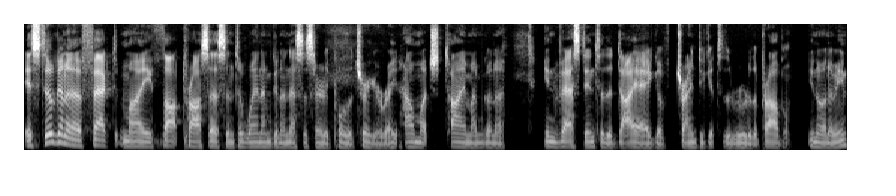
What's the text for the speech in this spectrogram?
it's still going to affect my thought process into when i'm going to necessarily pull the trigger right? How much time i'm going to invest into the diag of trying to get to the root of the problem you know what i mean?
